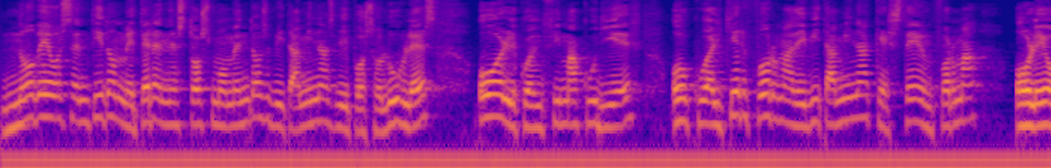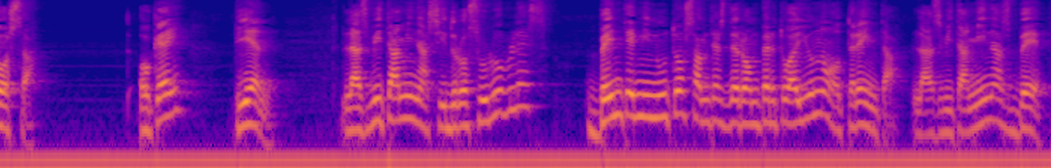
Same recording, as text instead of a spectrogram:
no veo sentido meter en estos momentos vitaminas liposolubles o el coenzima Q10 o cualquier forma de vitamina que esté en forma oleosa. ¿Ok? Bien. Las vitaminas hidrosolubles 20 minutos antes de romper tu ayuno o 30. Las vitaminas B,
